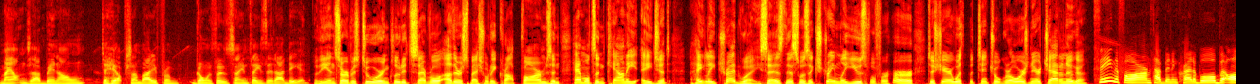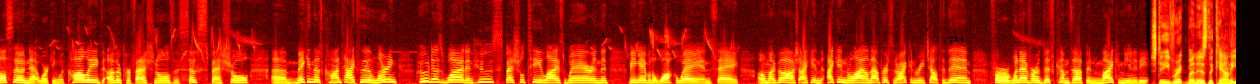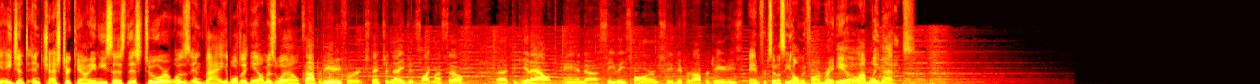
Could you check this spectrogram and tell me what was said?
mountains I've been on to help somebody from going through the same things that I did. The in service tour included several other specialty crop farms, and Hamilton County agent Haley Treadway says this was extremely useful for her to share with potential growers near Chattanooga. Seeing the farms have been incredible, but also networking with colleagues, other professionals is so special. Um, making those contacts and then learning who does what and whose specialty lies where and then being able to walk away and say oh my gosh i can i can rely on that person or i can reach out to them for whenever this comes up in my community. Steve rickman is the county agent in chester county and he says this tour was invaluable to him as well. It's an opportunity for extension agents like myself uh, to get out and uh, see these farms see different opportunities. And for tennessee home and farm radio i'm lee maddox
